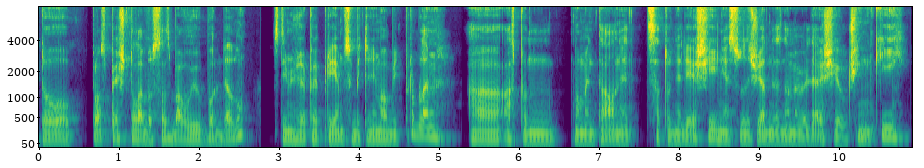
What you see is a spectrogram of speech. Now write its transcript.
to prospešné, lebo sa zbavujú bordelu. S tým, že pre príjemcu by to nemal byť problém. A aspoň momentálne sa to nerieši, nie sú žiadne známe vedľajšie účinky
